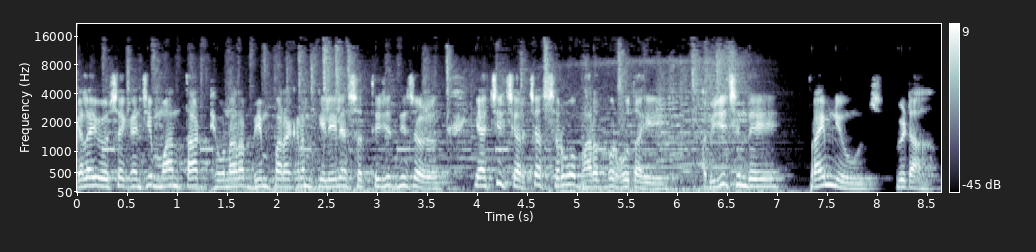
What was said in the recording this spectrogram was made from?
गलाई व्यावसायिकांची मान ताट ठेवणारा भीम पराक्रम केलेल्या सत्यजित निसळ याची चर्चा सर्व भारतभर होत आहे. Abhijit Shinde prime news Vita.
